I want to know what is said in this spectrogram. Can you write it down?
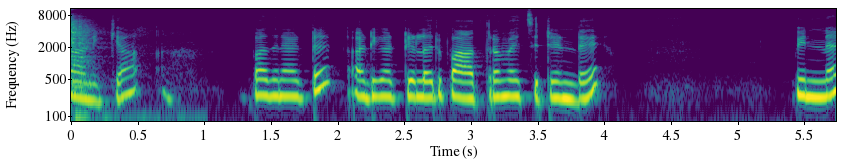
കാണിക്കാം. അപ്പോൾ അതിനായിട്ട് അടികട്ടിയുള്ള ഒരു പാത്രം വെച്ചിട്ടുണ്ട്. പിന്നെ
